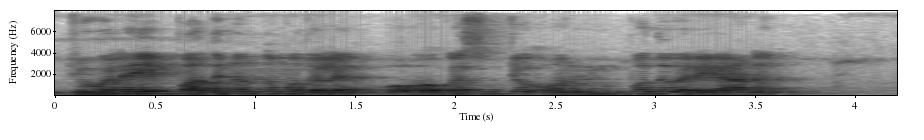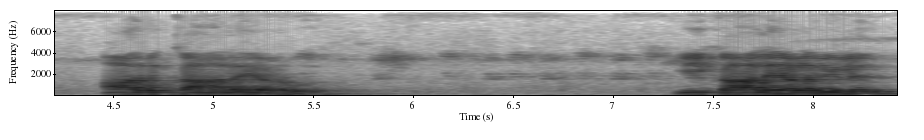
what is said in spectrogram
ജൂലൈ പതിനൊന്ന് മുതൽ ഓഗസ്റ്റ് ഒൻപത് വരെയാണ് ആ ഒരു കാലയളവ്. ഈ കാലയളവിൽ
